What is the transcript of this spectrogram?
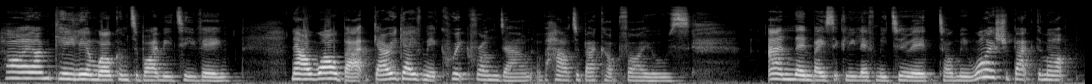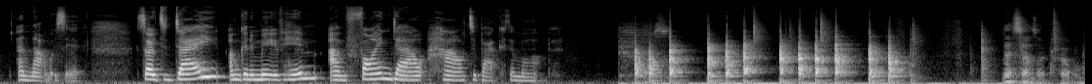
Hi, I'm Keeley and welcome to Byte Me TV. Now, a while back, Gary gave me a quick rundown of how to back up files and then basically left me to it, told me why I should back them up, and that was it. So today, I'm going to meet with him and find out how to back them up. That sounds like trouble.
